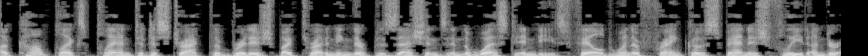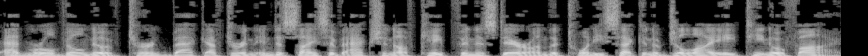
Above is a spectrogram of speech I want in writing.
A complex plan to distract the British by threatening their possessions in the West Indies failed when a Franco-Spanish fleet under Admiral Villeneuve turned back after an indecisive action off Cape Finisterre on the 22nd of July 1805.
